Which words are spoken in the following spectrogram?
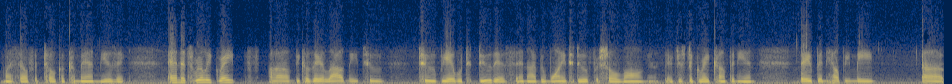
myself at Toca Kaman Music, and it's really great uh, because they allowed me to to be able to do this, and I've been wanting to do it for so long. And they're just a great company, and they've been helping me uh,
